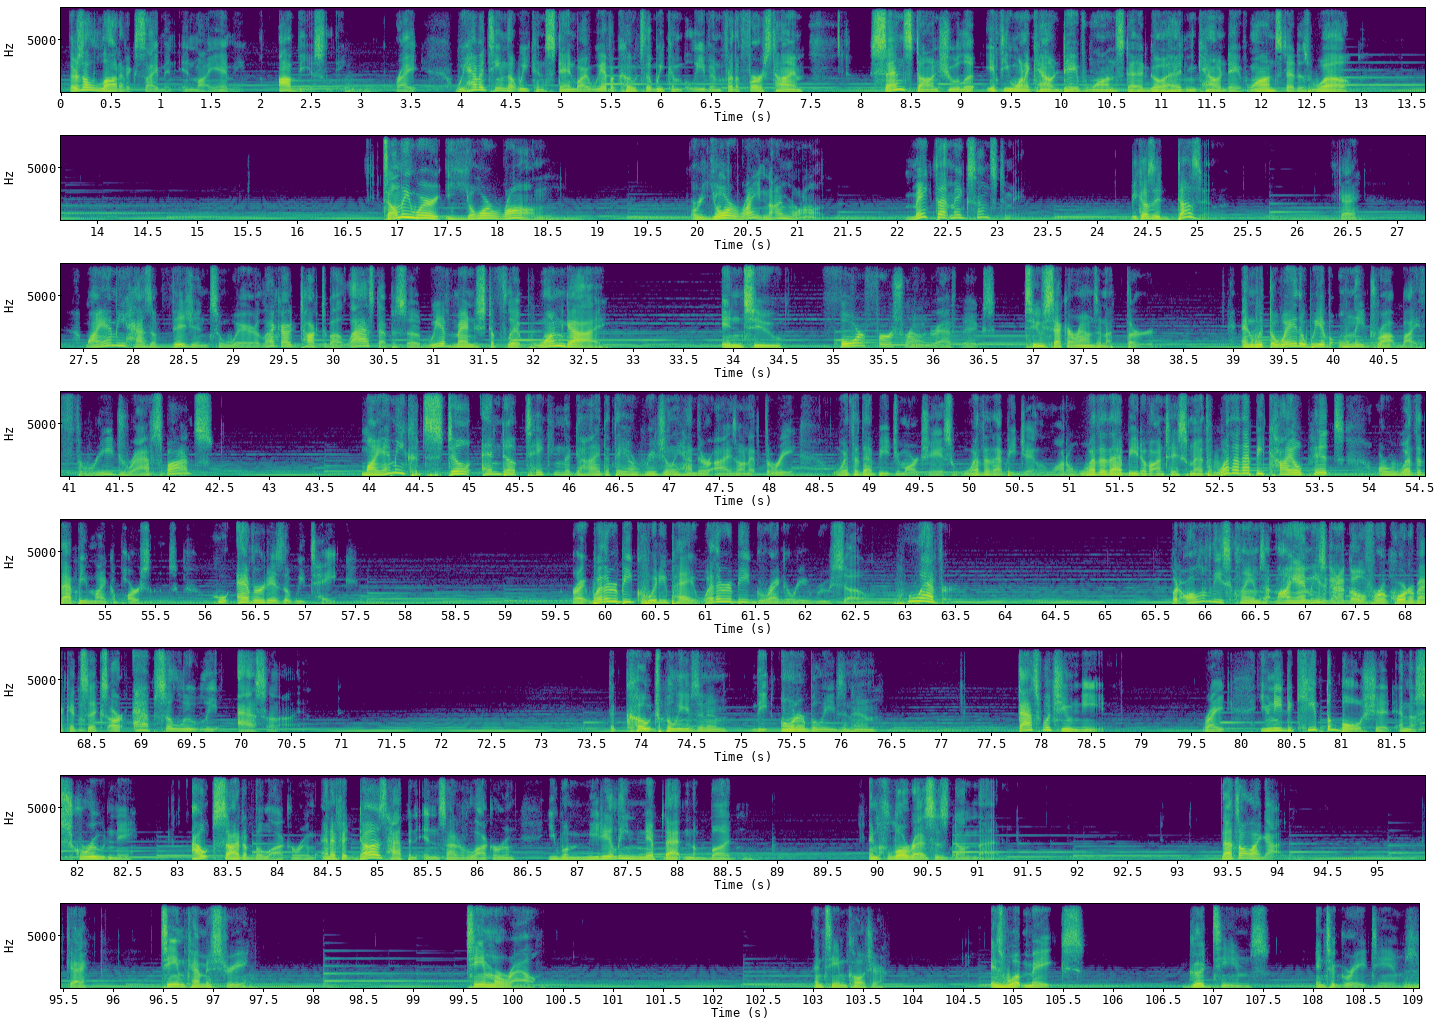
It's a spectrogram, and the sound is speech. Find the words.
There's a lot of excitement in Miami, obviously, right? We have a team that we can stand by. We have a coach that we can believe in for the first time since Don Shula. If you want to count Dave Wannstedt, go ahead and count Dave Wannstedt as well. Tell me where you're wrong. Or you're right and I'm wrong. Make that make sense to me. Because it doesn't. Okay? Miami has a vision to where, like I talked about last episode, we have managed to flip one guy into four first round draft picks two second rounds, and a third. And with the way that we have only dropped by three draft spots, Miami could still end up taking the guy that they originally had their eyes on at three, whether that be Ja'Marr Chase, whether that be Jaylen Waddle, whether that be DeVonta Smith, whether that be Kyle Pitts, or whether that be Micah Parsons, whoever it is that we take. Right? Whether it be Paye, whether it be Gregory Rousseau, whoever. But all of these claims that Miami's going to go for a quarterback at six are absolutely asinine. The coach believes in him, the owner believes in him. That's what you need, right? You need to keep the bullshit and the scrutiny outside of the locker room. And if it does happen inside of the locker room, you immediately nip that in the bud. And Flores has done that. That's all I got. Okay. Team chemistry, team morale. and team culture is what makes good teams into great teams.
